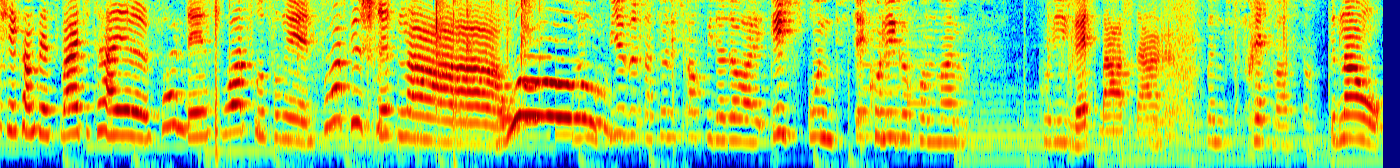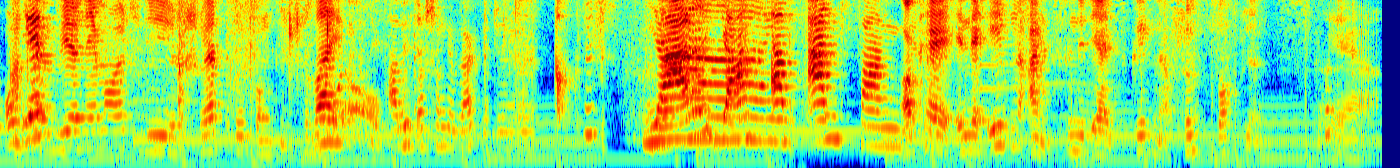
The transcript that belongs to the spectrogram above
Und hier kommt der zweite Teil von den SWOT-Prüfungen. Fortgeschrittener. Woo! Und wir sind natürlich auch wieder dabei. Ich und der Kollege von meinem Kollegen. Brettmaster. Bin Fredmaster. Genau. Und Okay, jetzt Wir nehmen heute die Schwertprüfung 2 auf. habe ich doch schon gesagt, Jingle. Ja, ganz am Anfang. Okay, in der Ebene 1 findet ihr als Gegner 5 Bockblins. Ja.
